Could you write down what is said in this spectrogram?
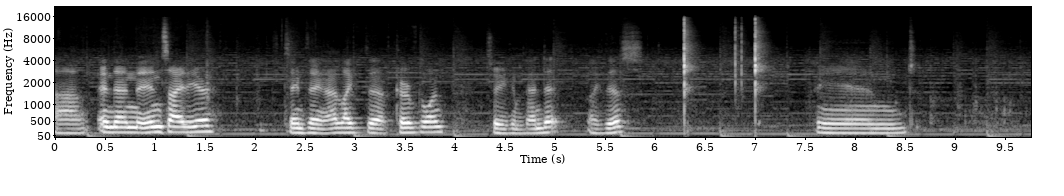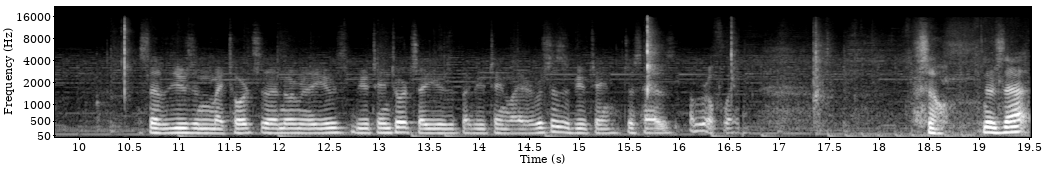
Uh, and then the inside here, same thing. I like the curved one, so you can bend it like this. And instead of using my torch that I normally use, butane torch, I use my butane lighter, which is a butane, just has a real flame. So there's that.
